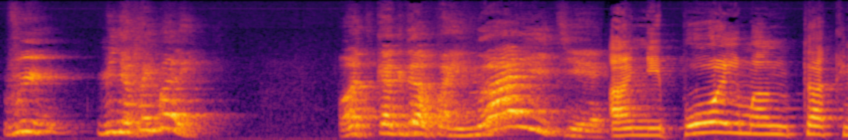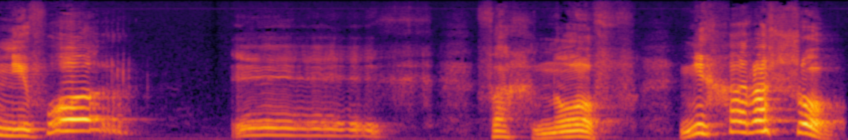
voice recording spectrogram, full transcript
Вы меня поймали? Вот когда поймаете... А не пойман, так не вор. Эх, Фахнов, нехорошо.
